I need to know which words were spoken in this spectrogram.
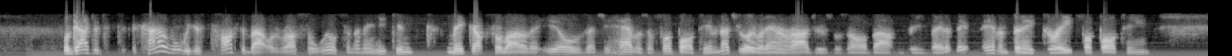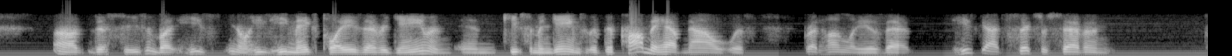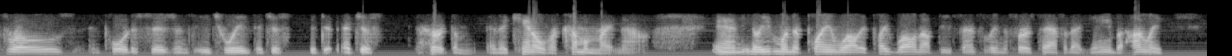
Well, guys, it's kind of what we just talked about with Russell Wilson. I mean, he can make up for a lot of the ills that you have as a football team. And that's really what Aaron Rodgers was all about in Green Bay. They, they haven't been a great football team uh, this season, but he's you know he he makes plays every game and and keeps them in games. The, the problem they have now with Brett Hundley is that he's got six or seven throws and poor decisions each week that just it, it just hurt them and they can't overcome them right now. And you know even when they're playing well, they played well enough defensively in the first half of that game, but Hundley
